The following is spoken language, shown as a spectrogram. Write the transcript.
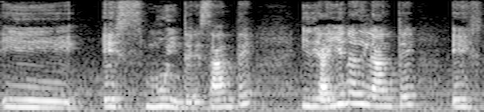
y es muy interesante y de ahí en adelante es,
